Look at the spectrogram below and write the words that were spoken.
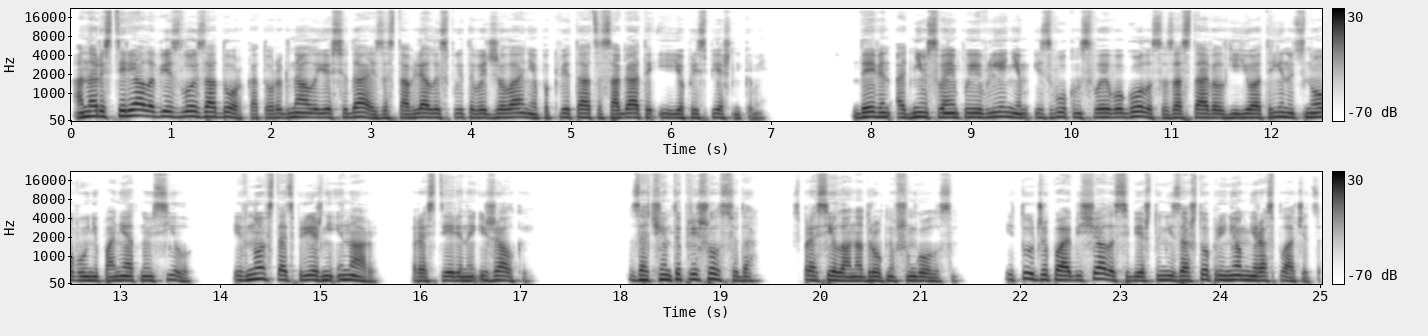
Она растеряла весь злой задор, который гнал ее сюда и заставлял испытывать желание поквитаться с Агатой и ее приспешниками. Дэвин одним своим появлением и звуком своего голоса заставил ее отринуть новую непонятную силу и вновь стать прежней Инарой, растерянной и жалкой. «Зачем ты пришел сюда?» — спросила она дрогнувшим голосом. И тут же пообещала себе, что ни за что при нем не расплачется,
